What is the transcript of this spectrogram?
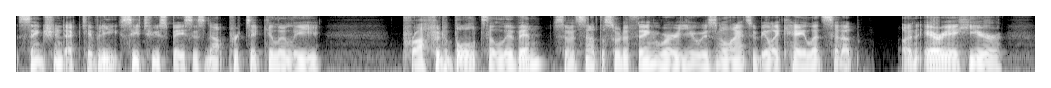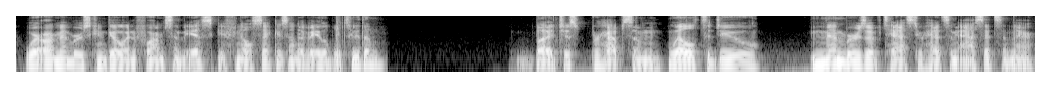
sanctioned activity. C2 space is not particularly profitable to live in, so it's not the sort of thing where you as an alliance would be like, hey, let's set up an area here where our members can go and farm some ISK if nullsec is unavailable to them but just perhaps some well-to-do members of Test who had some assets in there.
